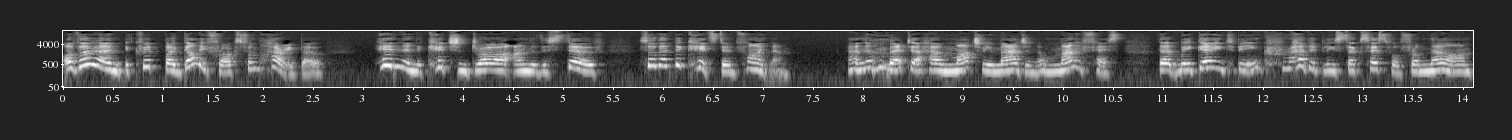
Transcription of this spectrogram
Although I'm equipped by gummy frogs from Haribo, hidden in the kitchen drawer under the stove so that the kids don't find them. And no matter how much we imagine or manifest that we're going to be incredibly successful from now on,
